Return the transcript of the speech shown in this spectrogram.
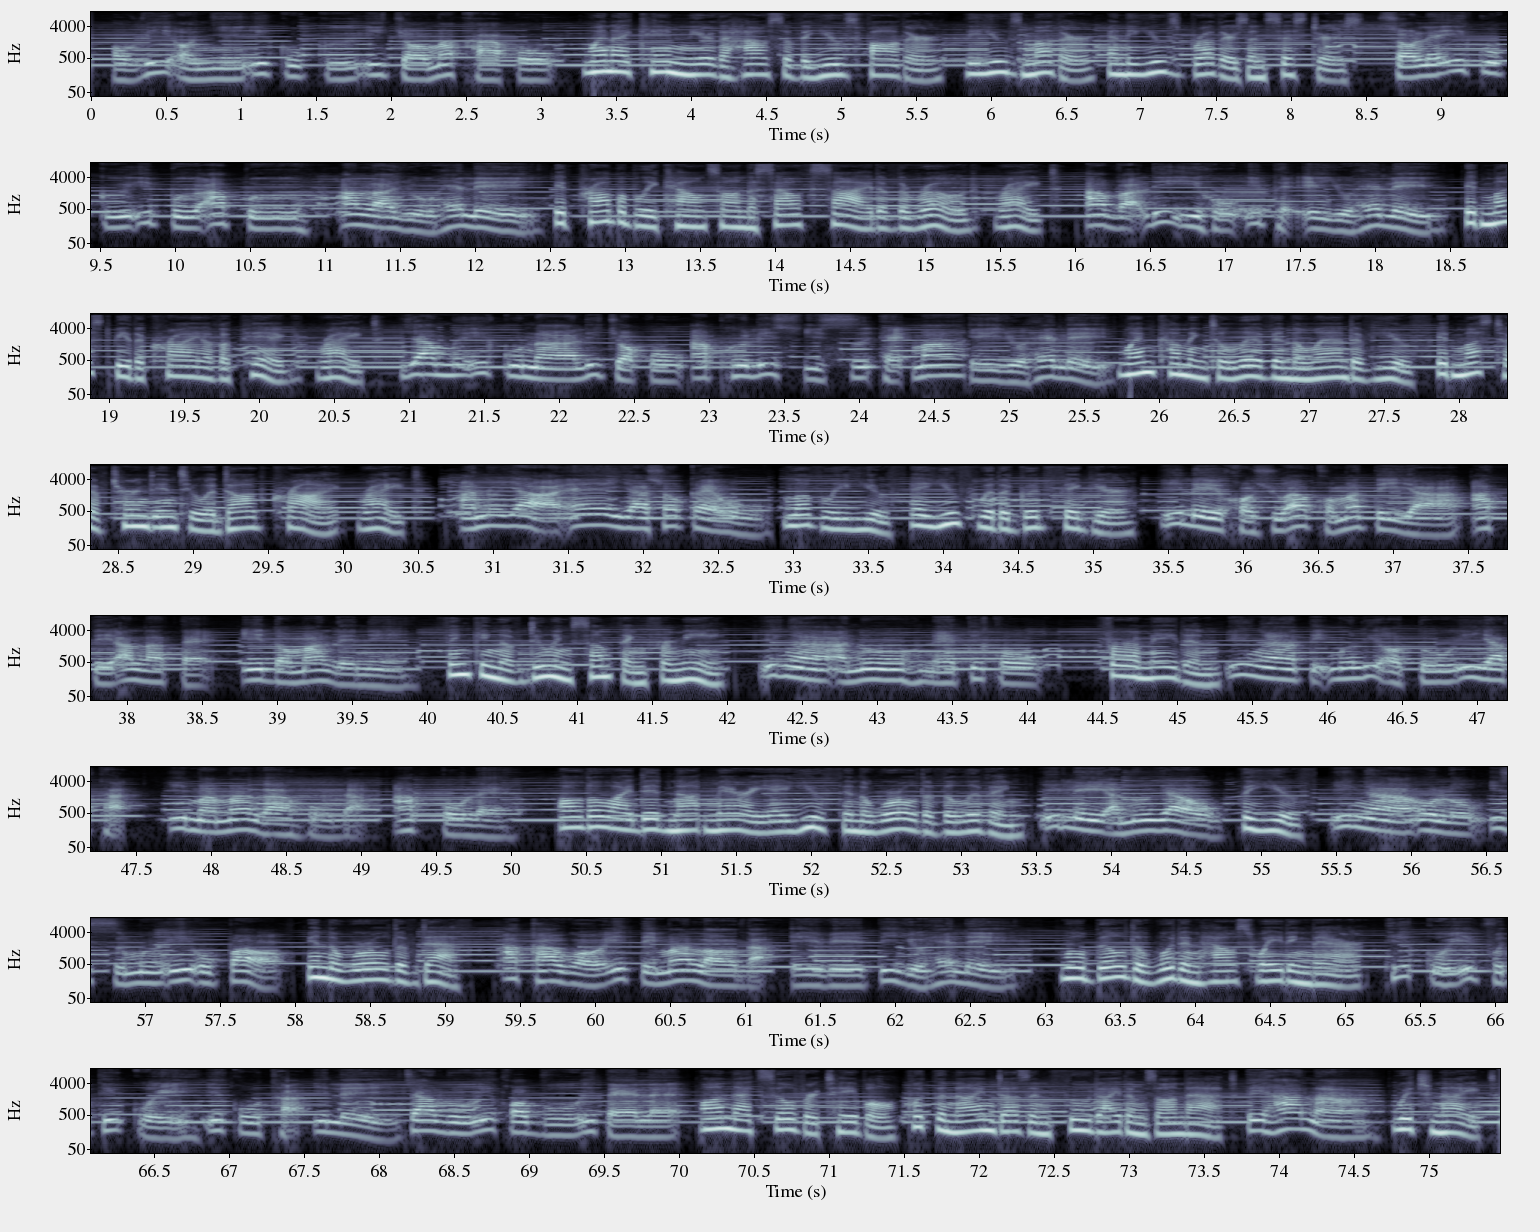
When I came near the house of the Yu's father, the Yu's mother, and the Yu's brothers and sisters, it probably counts on the south side of the road, right? It must be the cry of a pig, right? When coming to live in the land of youth, it must have turned into a dog cry Right. Anu ya, eh ya sokeu. Lovely youth. A youth with a good figure. Ile koshua komate ya, ate alate, idomaleni. Thinking of doing something for me. Inga anu netiko. For a maiden. Inga timuli otu iyata, imamaga huda, akole. Although I did not marry a youth in the world of the living, the youth, in the world of death, Akago tiyu hele. We'll build a wooden house waiting there. On that silver table, put the nine dozen food items on that. Which night?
